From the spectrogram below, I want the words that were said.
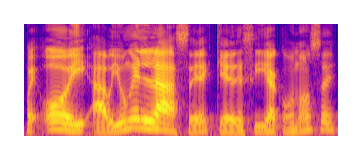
Pues hoy había un enlace que decía, conoce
